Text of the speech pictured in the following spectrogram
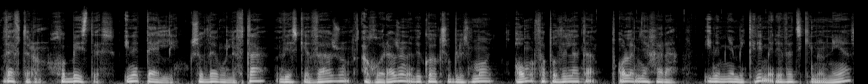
Δεύτερον, χομπίστες. Είναι τέλειοι. Ξοδεύουν λεφτά, διασκεδάζουν, αγοράζουν ειδικό εξοπλισμό, όμορφα ποδήλατα, όλα μια χαρά. Είναι μια μικρή μερίδα της κοινωνίας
